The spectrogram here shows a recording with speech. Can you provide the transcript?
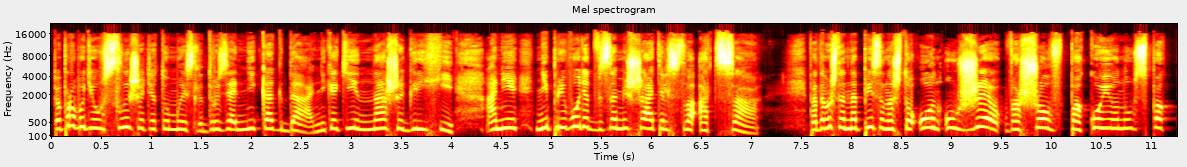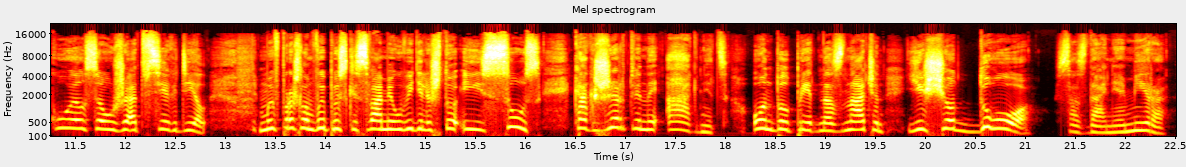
Попробуйте услышать эту мысль, друзья, никогда, никакие наши грехи, они не приводят в замешательство Отца. Потому что написано, что он уже вошел в покой, он успокоился уже от всех дел. Мы в прошлом выпуске с вами увидели, что Иисус, как жертвенный агнец, он был предназначен еще до создания мира –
